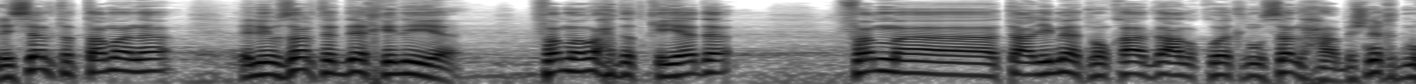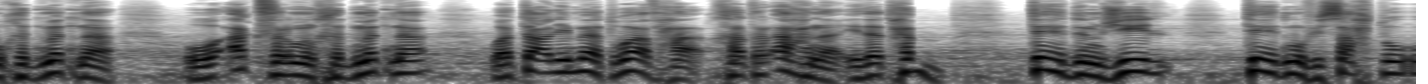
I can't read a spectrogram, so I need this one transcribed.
رسالة الطمانة اللي وزاره الداخلية. فما وحدة قيادة فما تعليمات من قائد على القوات المسلحة باش نخدموا خدمتنا وأكثر من خدمتنا والتعليمات واضحة خاطر أحنا إذا تحب تهدم جيل تهدمه في صحته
